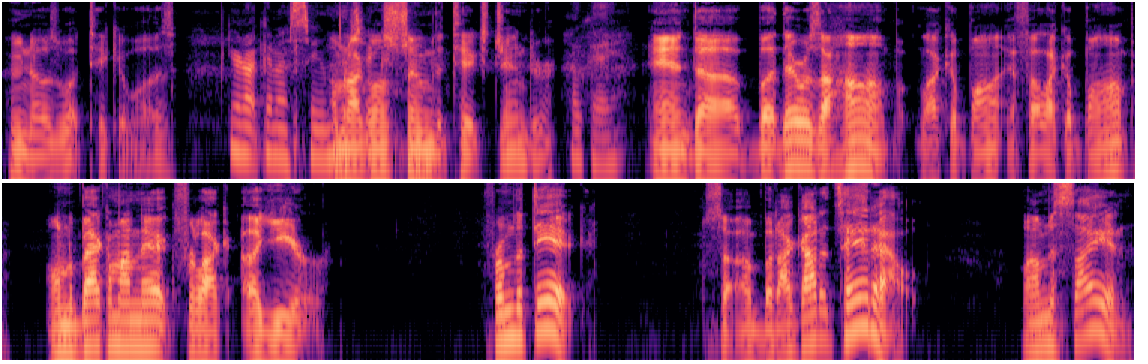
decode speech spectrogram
Who knows what tick it was? You're not going to assume. I'm not going to assume the tick's gender. Okay. And uh, but there was a hump, like a bump. It felt like a bump on the back of my neck for like a year from the tick. So, uh, but I got its head out. Well, I'm just saying,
